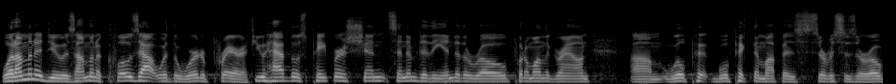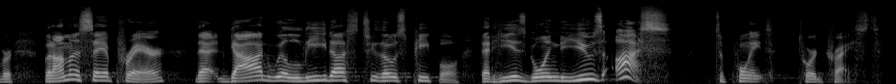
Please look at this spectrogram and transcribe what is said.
What I'm going to do is I'm going to close out with a word of prayer. If you have those papers, send them to the end of the row, put them on the ground. Um, we'll, pick, we'll pick them up as services are over. But I'm going to say a prayer that God will lead us to those people, that He is going to use us to point toward Christ.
